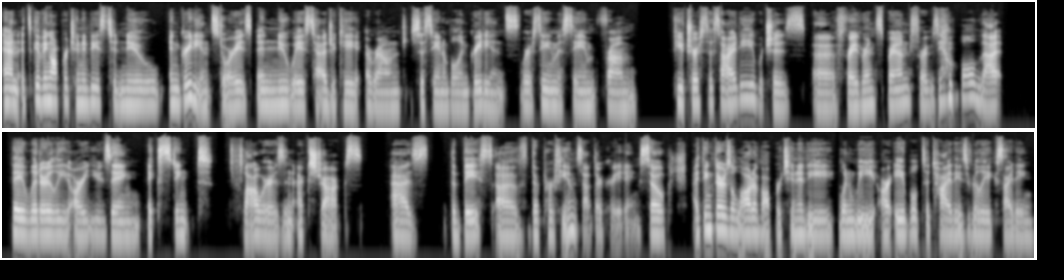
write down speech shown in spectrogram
And it's giving opportunities to new ingredient stories and new ways to educate around sustainable ingredients. We're seeing the same from Future Society, which is a fragrance brand, for example, that they literally are using extinct flowers and extracts as the base of the perfumes that they're creating. So I think there's a lot of opportunity when we are able to tie these really exciting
